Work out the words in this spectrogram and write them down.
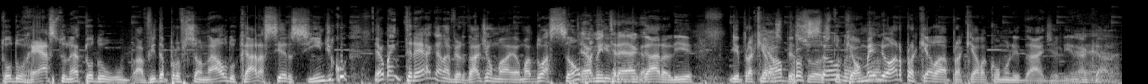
todo o resto, né? Toda a vida profissional do cara, ser síndico é uma entrega, na verdade, é uma, é uma doação É pra uma aquele entrega. lugar ali e para aquelas uma pessoas. Tu né? quer o melhor pra aquela, pra aquela comunidade ali, né, É, cara?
